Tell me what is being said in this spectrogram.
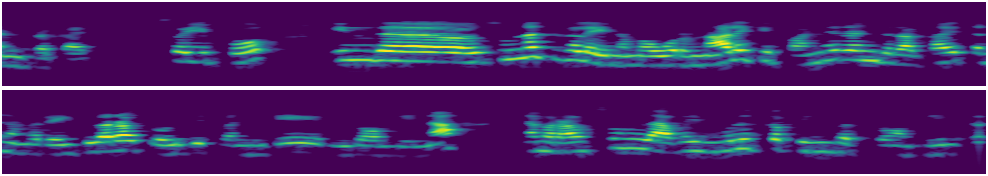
ரெண்டு ரகாய். ஸோ இப்போ இந்த சுண்ணத்துகளை நம்ம ஒரு நாளைக்கு பன்னிரெண்டு ரகாயத்தை நம்ம ரெகுலரா தொழுதுட்டு வந்துட்டே இருந்தோம் அப்படின்னா நம்ம ரசுல்லாவை முழுக்க பின்பற்றோம் அப்படின்ற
